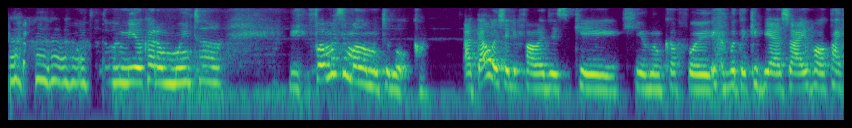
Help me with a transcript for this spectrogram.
Eu dormir, eu quero muito. Foi uma semana muito louca. Até hoje ele fala disso, que, que nunca foi. Eu vou ter que viajar e voltar.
